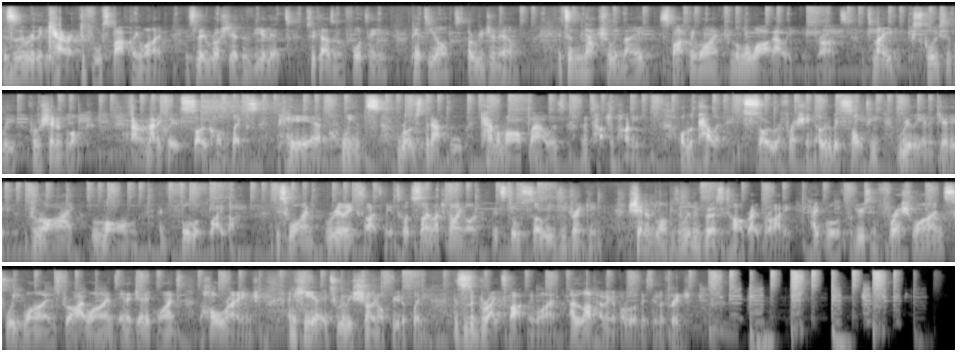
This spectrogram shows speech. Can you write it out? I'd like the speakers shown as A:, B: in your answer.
A: This is a really characterful sparkling wine. It's Le Rocher de Violette 2014 Pétillant Original. It's a naturally made sparkling wine from the Loire Valley in France. It's made exclusively from Chenin Blanc. Aromatically, it's so complex. Pear, quince, roasted apple, chamomile flowers, and a touch of honey. On the palate, it's so refreshing, a little bit salty, really energetic, dry, long, and full of flavor. This wine really excites me. It's got so much going on, but it's still so easy drinking. Chenin Blanc is a really versatile grape variety, capable of producing fresh wines, sweet wines, dry wines, energetic wines, the whole range. And here it's really shown off beautifully. This is a great sparkling wine. I love having a bottle of this in the fridge.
